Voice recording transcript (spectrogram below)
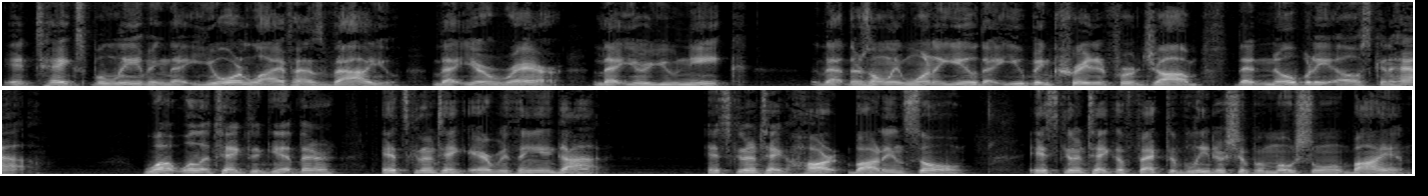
It takes believing that your life has value, that you're rare, that you're unique, that there's only one of you, that you've been created for a job that nobody else can have. What will it take to get there? It's going to take everything you got. It's going to take heart, body, and soul. It's going to take effective leadership, emotional buy in.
